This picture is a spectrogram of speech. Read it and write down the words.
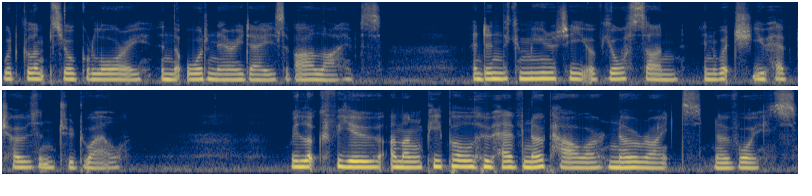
would glimpse your glory in the ordinary days of our lives, and in the community of your Son in which you have chosen to dwell. We look for you among people who have no power, no rights, no voice.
